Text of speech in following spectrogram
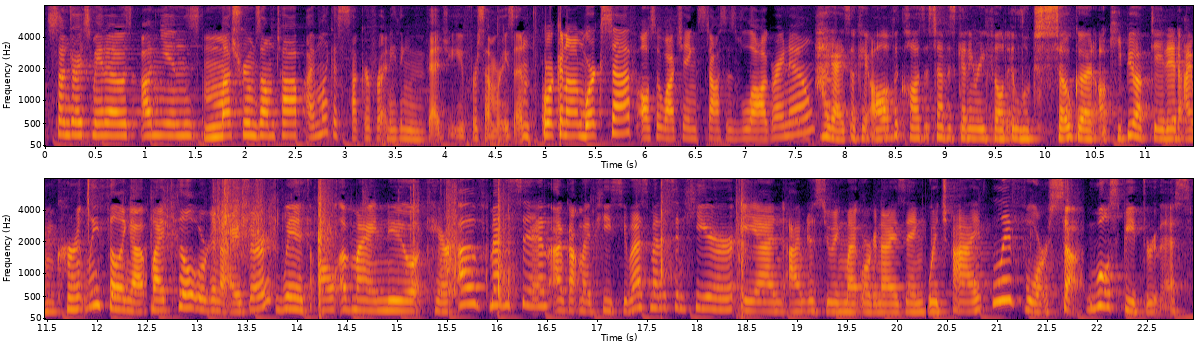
sun-dried tomatoes, onions, mushrooms on top. I'm like a sucker for anything veggie for some reason. Working on work stuff, also watching Stas's vlog right now. Hi guys, okay, all of the closet stuff is getting refilled. It looks so good. I'll keep you updated. I'm currently filling up my pill organizer with all of my new Care of medicine. I've got my PCOS medicine here and I'm just doing my organizing, which I live for. So we'll speed through this.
